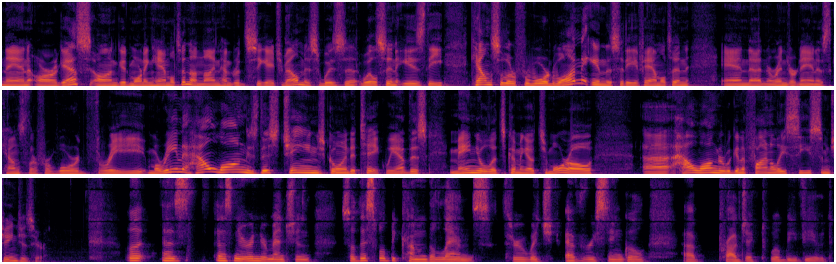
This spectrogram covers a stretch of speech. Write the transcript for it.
Nann are our guests on Good Morning Hamilton on 900 CHML. Miss Wilson is the counselor for Ward 1 in the city of Hamilton, and uh, Narinder Nann is the counselor for Ward 3. Maureen, how long is this change going to take? We have this manual that's coming out tomorrow. Uh, how long are we going to finally see some changes here? Well, as as Narinder mentioned, so this will become the lens through which every single uh, project will be viewed.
